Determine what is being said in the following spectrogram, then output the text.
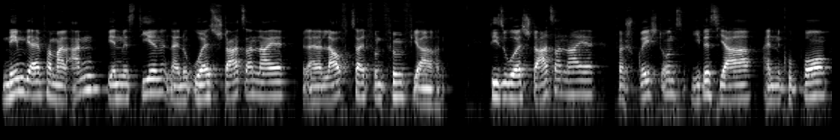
Nehmen wir einfach mal an, wir investieren in eine US-Staatsanleihe mit einer Laufzeit von fünf Jahren. Diese US-Staatsanleihe verspricht uns jedes Jahr einen Coupon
